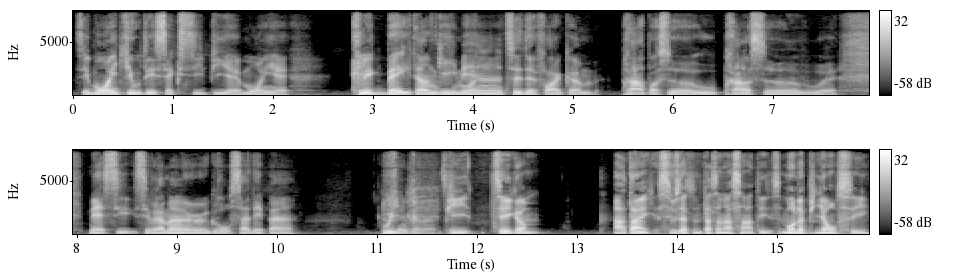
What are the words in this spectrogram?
C'est moins cute et sexy, puis euh, moins euh, clickbait, entre guillemets, de faire comme prends pas ça ou prends ça. Ou, euh, mais c'est vraiment un gros ça dépend. Oui. Puis, tu sais, comme en tant que si vous êtes une personne en santé, mon opinion, c'est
